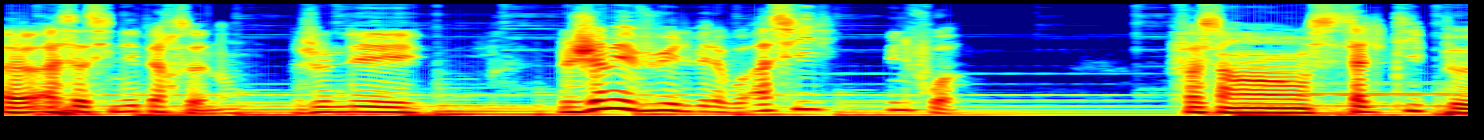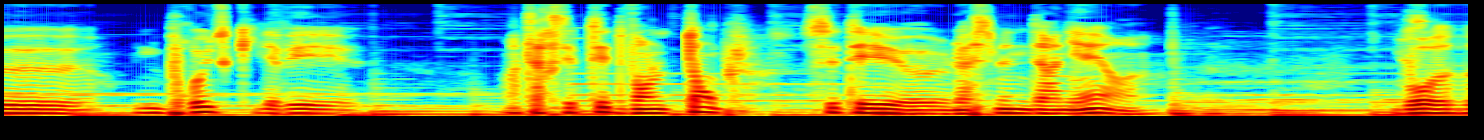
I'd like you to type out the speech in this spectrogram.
euh, assassiner personne. Je ne l'ai jamais vu élever la voix. Ah si, une fois. Face à un sale type, une brute qu'il avait intercepté devant le temple. C'était la semaine dernière. Bon,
